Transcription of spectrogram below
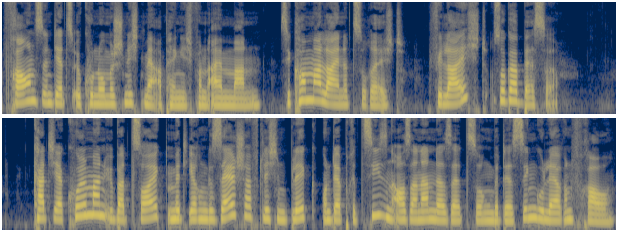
Frauen sind jetzt ökonomisch nicht mehr abhängig von einem Mann. Sie kommen alleine zurecht. Vielleicht sogar besser. Katja Kullmann überzeugt mit ihrem gesellschaftlichen Blick und der präzisen Auseinandersetzung mit der singulären Frau.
